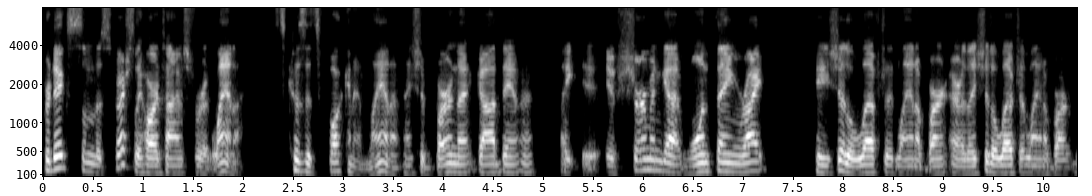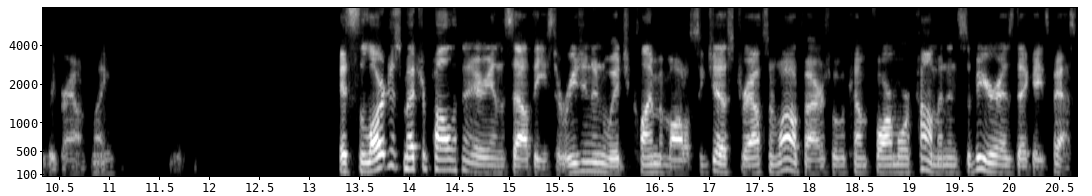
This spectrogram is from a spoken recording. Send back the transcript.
predicts some especially hard times for Atlanta. It's because it's fucking Atlanta. They should burn that goddamn. Like if Sherman got one thing right, he should have left Atlanta burnt, or they should have left Atlanta burnt to the ground. Like it's the largest metropolitan area in the southeast, a region in which climate models suggest droughts and wildfires will become far more common and severe as decades pass.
